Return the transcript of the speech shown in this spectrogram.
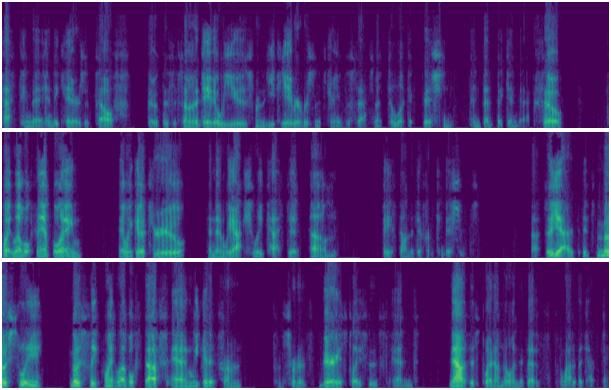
testing the indicators itself. So this is some of the data we use from the EPA Rivers and Streams assessment to look at fish and, and benthic index. So point level sampling, then we go through and then we actually test it um, based on the different conditions. Uh, so yeah, it's, it's mostly mostly point level stuff, and we get it from, from sort of various places. And now at this point, I'm the one that does a lot of the testing,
